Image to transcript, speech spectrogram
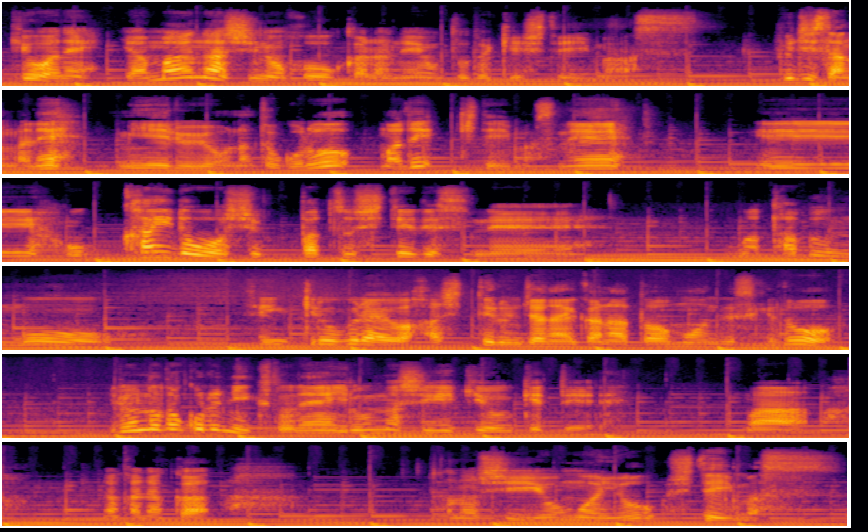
今日はね、山梨の方からね、お届けしています。富士山がね、見えるようなところまで来ていますね。えー、北海道を出発してですね、まあ多分もう1000キロぐらいは走ってるんじゃないかなとは思うんですけど、いろんなところに行くとね、いろんな刺激を受けて、まあ、なかなか楽しい思いをしています。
